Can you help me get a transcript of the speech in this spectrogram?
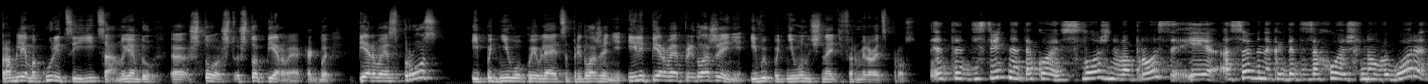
проблема курицы и яйца. Ну, я имею в виду, э, что, что, что первое? Как бы первое спрос, и под него появляется предложение, или первое предложение, и вы под него начинаете формировать спрос? Это действительно такой сложный вопрос, и особенно, когда ты заходишь в новый город,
